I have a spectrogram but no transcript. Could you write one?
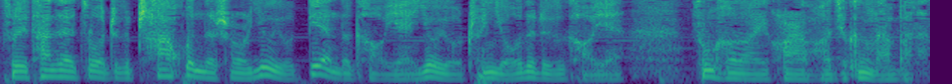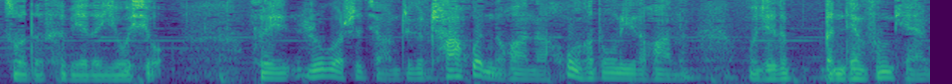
所以他在做这个插混的时候，又有电的考验，又有纯油的这个考验，综合到一块儿的话，就更难把它做得特别的优秀。所以，如果是讲这个插混的话呢，混合动力的话呢，我觉得本田、丰田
